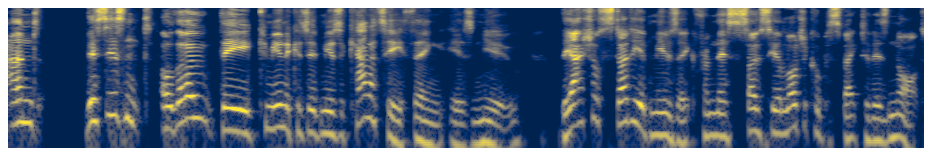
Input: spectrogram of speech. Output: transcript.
And this isn't, although the communicative musicality thing is new, the actual study of music from this sociological perspective is not.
